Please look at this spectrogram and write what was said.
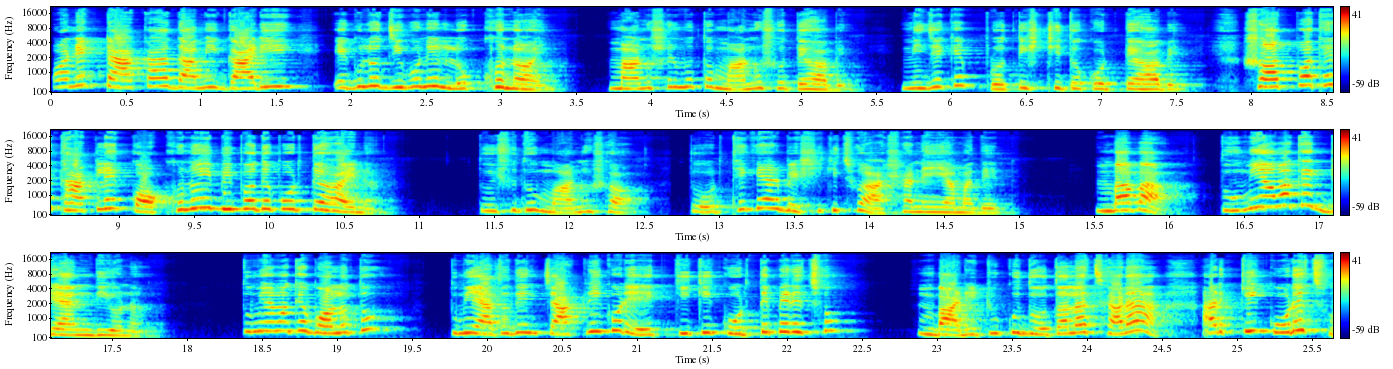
অনেক টাকা, দামি গাড়ি, এগুলো জীবনের লক্ষ্য নয়। মানুষের মতো মানুষ হতে হবে। নিজেকে প্রতিষ্ঠিত করতে হবে। সৎপথে থাকলে কখনোই বিপদে পড়তে হয় না। তুই শুধু মানুষ হ। তোর থেকে আর বেশি কিছু আশা নেই আমাদের। বাবা, তুমি আমাকে জ্ঞান দিও না। তুমি আমাকে বলো তো, তুমি এতদিন চাকরি করে কি কি করতে পেরেছ? বাড়িটুকু দোতলা ছাড়া আর কি করেছ?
